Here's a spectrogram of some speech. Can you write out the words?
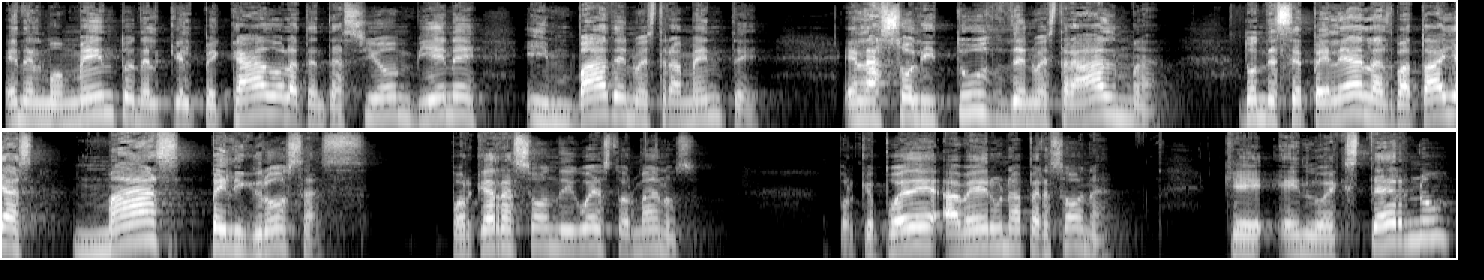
en el momento en el que el pecado, la tentación viene, invade nuestra mente, en la solitud de nuestra alma, donde se pelean las batallas más peligrosas. ¿Por qué razón digo esto, hermanos? Porque puede haber una persona que en lo externo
